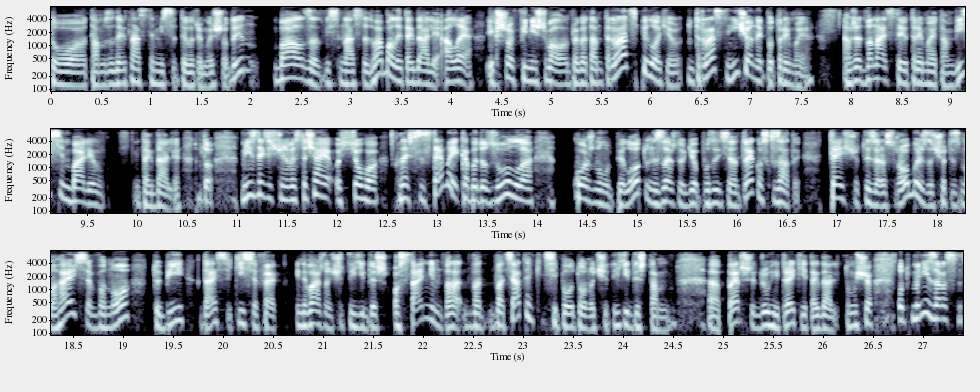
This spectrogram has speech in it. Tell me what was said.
то там за 19 місце ти отримаєш 1 бал, за 18 2 бали і так далі. Але якщо фінішувало, наприклад, там 13 пілотів, то 13 нічого не потримає, а вже 12 отримає там 8 балів і так далі. Тобто, мені здається, що не вистачає ось цього знаєш, системи, яка би дозволила кожному пілоту, незалежно від його позиції на треку, сказати, те, що ти зараз робиш, за що ти змагаєшся, воно тобі дасть якийсь ефект. І неважно, чи ти їдеш останнім, 20-м в кінці пелотону, чи ти їдеш там е, перший, другий, третій і так далі. Тому що от мені зараз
